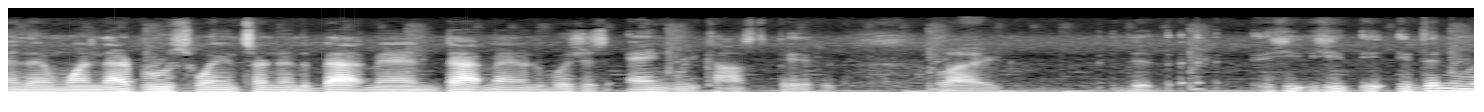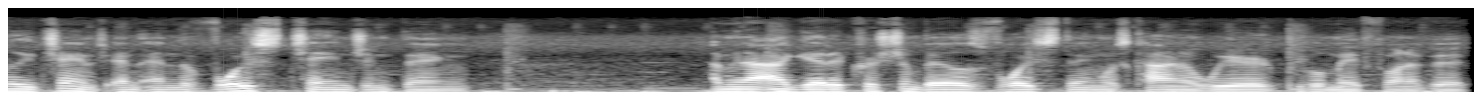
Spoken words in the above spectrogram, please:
and then when that Bruce Wayne turned into Batman, Batman was just angry, constipated. Like it, he, he it didn't really change, and and the voice changing thing. I mean, I get it. Christian Bale's voice thing was kind of weird. People made fun of it,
